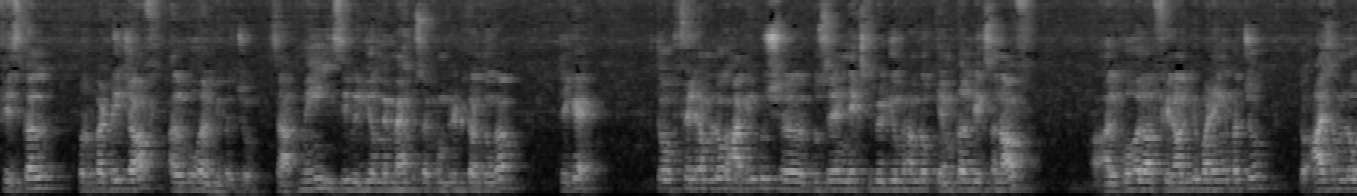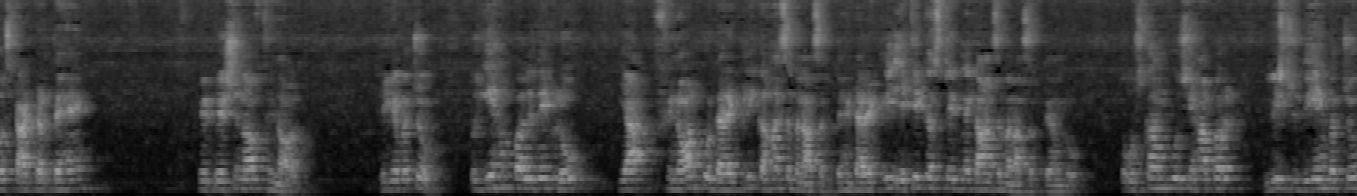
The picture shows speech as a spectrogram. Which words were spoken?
फ़िज़िकल प्रॉपर्टीज़ ऑफ़ अल्कोहल भी बच्चों। साथ में ही इसी वीडियो में मैं उसे कंप्लीट कर दूँगा। ठीक है? तो फिर हम लोग आगे कुछ दूसरे नेक्स्ट वीडियो में हम लोग केमिकल रिएक्शन ऑफ़ अल्कोहल और फिनॉल भी पढ़ेंगे बच्चों। तो आज हम लोग स्टार्ट करते हैं प्रिपरेशन ऑफ़ फिनॉल ठीक है बच्चों? तो ये हम पहले देख लो कि आप फिनॉल को डायरेक्टली कहाँ से बना सकते हैं? डायरेक्टली एक एक स्टेज में कहाँ से बना सकते हैं हम लोग? तो उसका हम कुछ यहाँ पर लिस्ट दिए हैं बच्चों,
